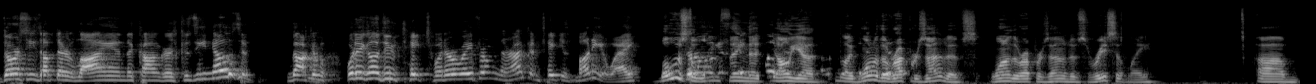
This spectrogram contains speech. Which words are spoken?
Dorsey's up there lying to Congress because he knows it's not gonna. What are they gonna do? Take Twitter away from him? They're not gonna take his money away. What was They're the one thing that? Twitter. Oh yeah, like one of the representatives, one of the representatives recently, um,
